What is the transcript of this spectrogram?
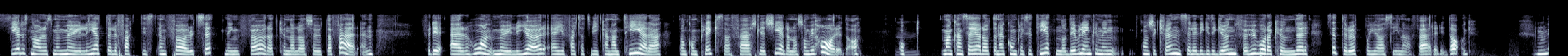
ser det snarare som en möjlighet eller faktiskt en förutsättning för att kunna lösa ut affären. För det RH möjliggör är ju faktiskt att vi kan hantera de komplexa affärsledskedjorna som vi har idag. Mm. Och man kan säga då att den här komplexiteten då, det är väl egentligen en konsekvens eller ligger till grund för hur våra kunder sätter upp och gör sina affärer idag. Mm.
